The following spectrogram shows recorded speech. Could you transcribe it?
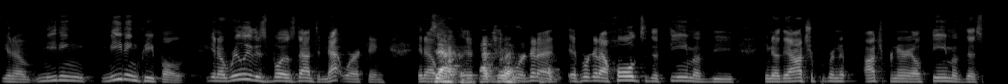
you know meeting meeting people you know really this boils down to networking you know exactly. if, if we're gonna if we're gonna hold to the theme of the you know the entrepreneur entrepreneurial theme of this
